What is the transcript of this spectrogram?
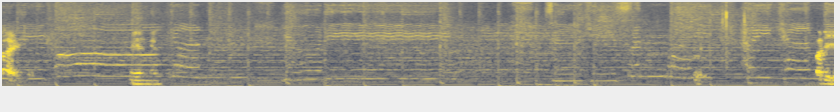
ใกล้เมนเมนมาดิ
